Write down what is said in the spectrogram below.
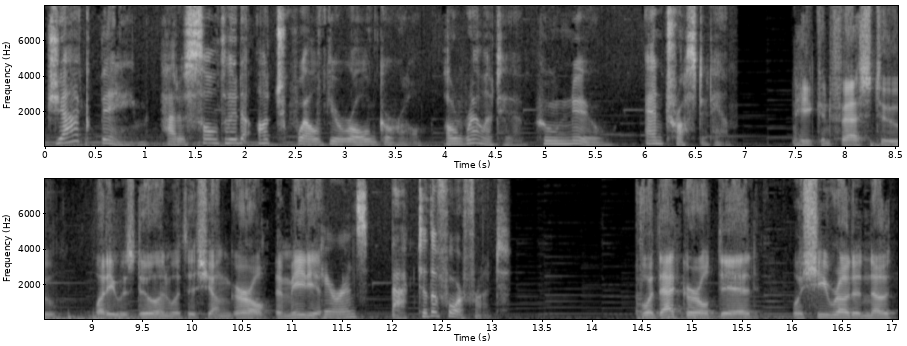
Jack Boehm had assaulted a 12-year-old girl, a relative who knew and trusted him. He confessed to what he was doing with this young girl immediately. Appearance back to the forefront. What that girl did was she wrote a note,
